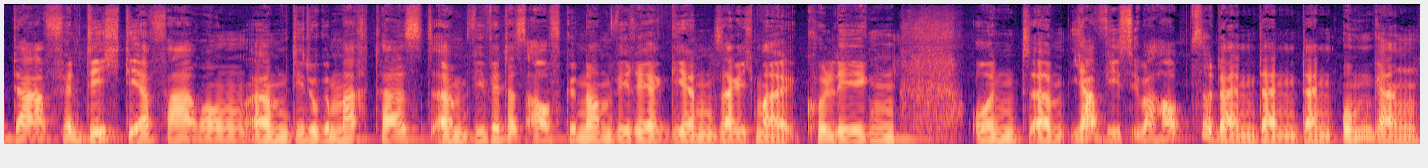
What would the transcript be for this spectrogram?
da für dich, die Erfahrung, ähm, die du gemacht hast? Ähm, wie wird das aufgenommen? Wie reagieren, sage ich mal, Kollegen? Und ähm, ja, wie ist überhaupt so dein, dein, dein Umgang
